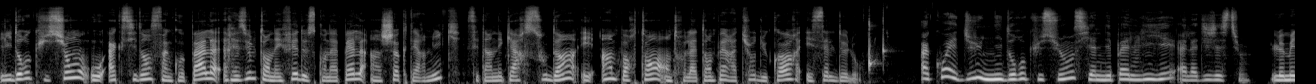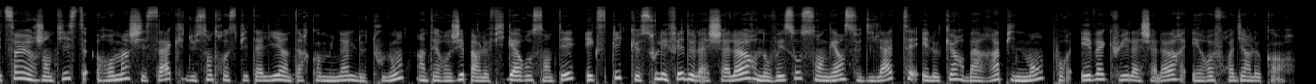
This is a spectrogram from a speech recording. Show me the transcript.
L'hydrocution ou accident syncopal résulte en effet de ce qu'on appelle un choc thermique. C'est un écart soudain et important entre la température du corps et celle de l'eau. À quoi est due une hydrocution si elle n'est pas liée à la digestion? Le médecin urgentiste Romain Chessac du centre hospitalier intercommunal de Toulon, interrogé par le Figaro Santé, explique que sous l'effet de la chaleur, nos vaisseaux sanguins se dilatent et le cœur bat rapidement pour évacuer la chaleur et refroidir le corps.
